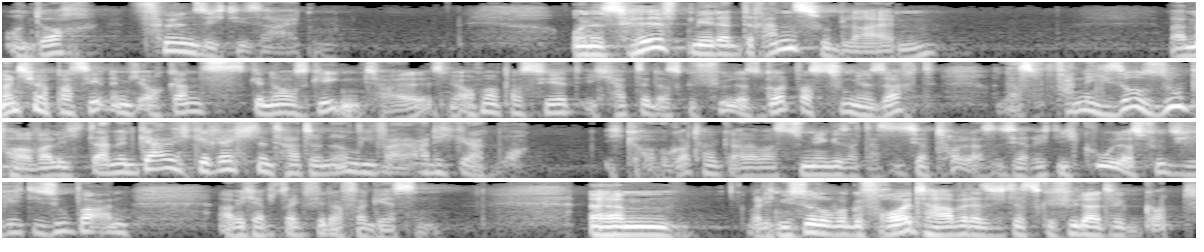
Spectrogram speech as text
Und doch füllen sich die Seiten. Und es hilft mir, da dran zu bleiben, weil manchmal passiert nämlich auch ganz genau das Gegenteil. Ist mir auch mal passiert, ich hatte das Gefühl, dass Gott was zu mir sagt. Und das fand ich so super, weil ich damit gar nicht gerechnet hatte. Und irgendwie war, hatte ich gedacht, boah, ich glaube, Gott hat gerade was zu mir gesagt. Das ist ja toll, das ist ja richtig cool, das fühlt sich richtig super an. Aber ich habe es direkt wieder vergessen. Ähm, weil ich mich so darüber gefreut habe, dass ich das Gefühl hatte, Gott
